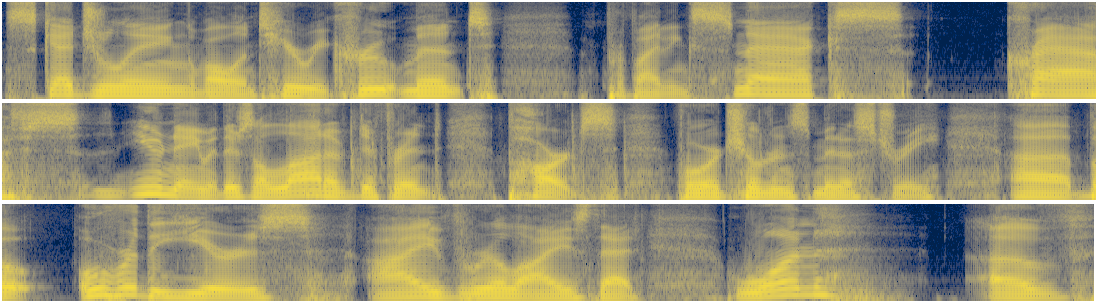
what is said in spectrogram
scheduling, volunteer recruitment, providing snacks, crafts, you name it. There's a lot of different parts for children's ministry. Uh, but over the years, I've realized that one of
